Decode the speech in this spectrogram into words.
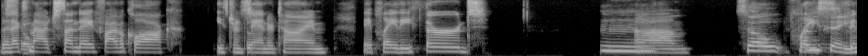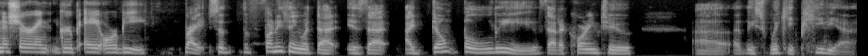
the next so- match Sunday, five o'clock Eastern So- Standard Time. They play the third mm, um, so place thing, finisher in Group A or B. right? So the funny thing with that is that I don't believe that according to uh, at least Wikipedia,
